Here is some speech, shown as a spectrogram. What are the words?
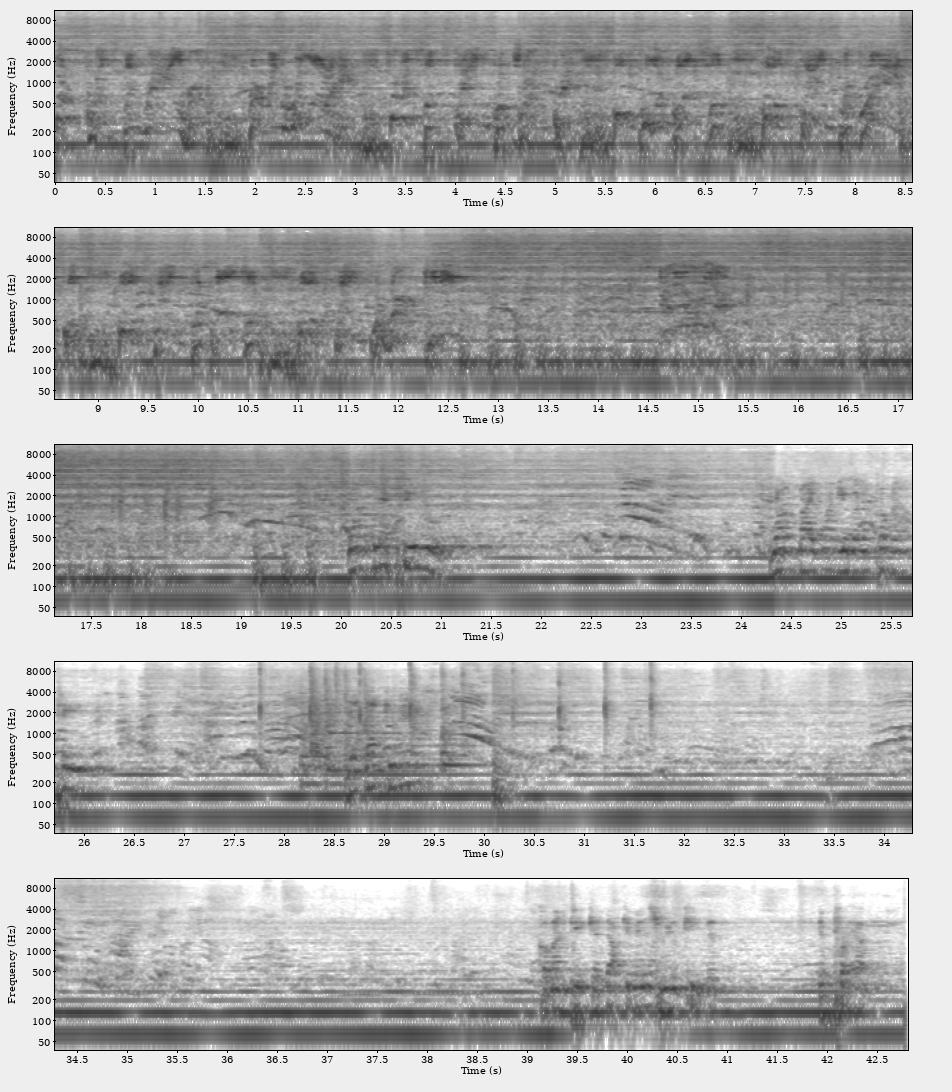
no that why home. Oh, and we're out. so much it's time to jump up into your blessing. It is time to grasp it. It is time to take it. It is time to walk in it. Hallelujah! God bless you. One by one, you're going to come and take your documents. Take your documents. We'll keep them. The prayer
